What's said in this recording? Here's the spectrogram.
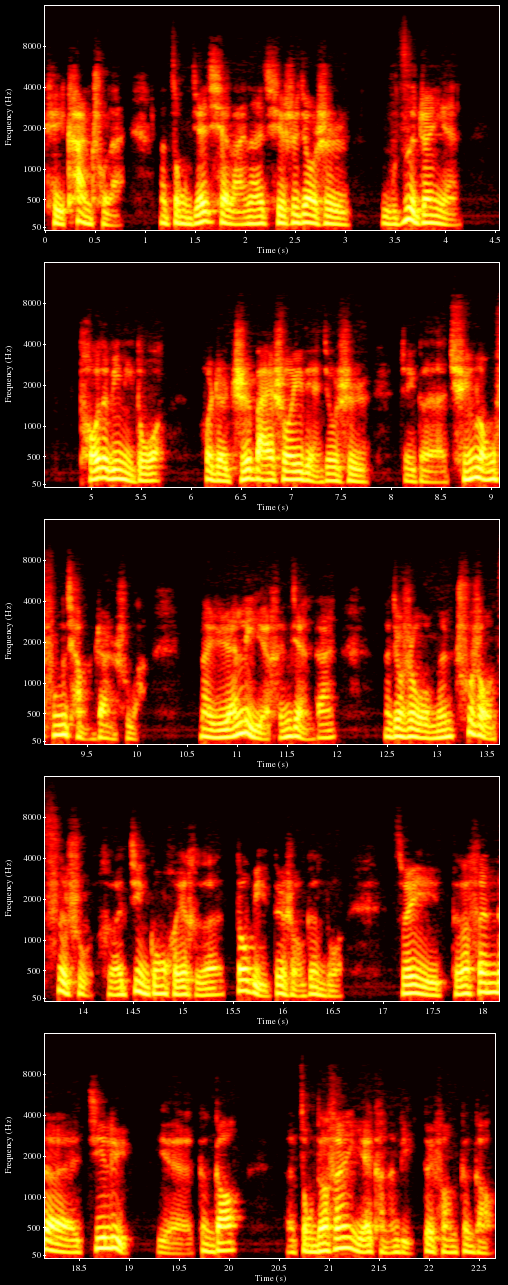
可以看出来，那总结起来呢，其实就是五字真言：投的比你多，或者直白说一点，就是这个群龙疯抢战术啊。那原理也很简单，那就是我们出手次数和进攻回合都比对手更多，所以得分的几率也更高，呃，总得分也可能比对方更高，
